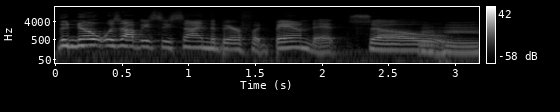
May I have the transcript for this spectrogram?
The note was obviously signed the barefoot bandit so mm-hmm.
